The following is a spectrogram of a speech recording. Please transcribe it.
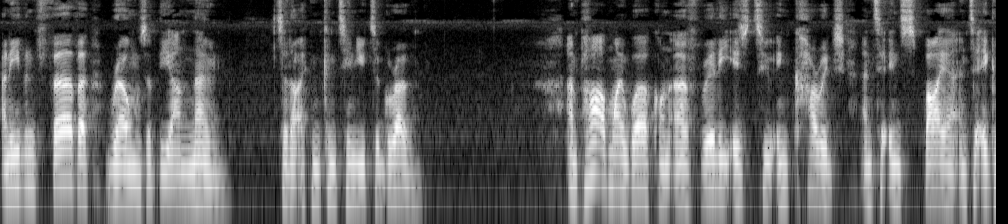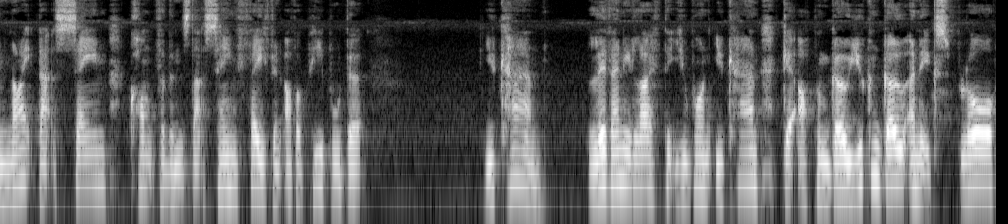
and even further realms of the unknown so that I can continue to grow. And part of my work on earth really is to encourage and to inspire and to ignite that same confidence, that same faith in other people that you can live any life that you want. You can get up and go. You can go and explore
